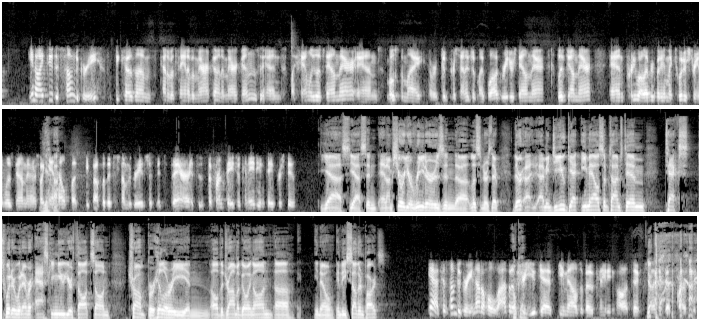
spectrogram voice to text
you know, I do to some degree because I'm kind of a fan of America and Americans, and my family lives down there, and most of my, or a good percentage of my blog readers down there live down there, and pretty well everybody in my Twitter stream lives down there, so I yeah. can't help but keep up with it to some degree. It's just, it's there. It's, it's the front page of Canadian papers, too. Yes, yes, and and I'm sure your readers and uh, listeners, they're they're. I mean, do you get emails sometimes, Tim? Text Twitter, whatever, asking you your thoughts on Trump or Hillary and all the drama going on, uh, you know, in these southern parts? Yeah, to some degree, not a whole lot, but I'm okay. sure you get emails about Canadian politics. So. I think that's part of the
